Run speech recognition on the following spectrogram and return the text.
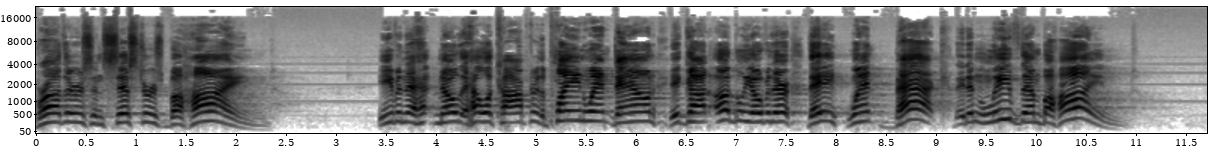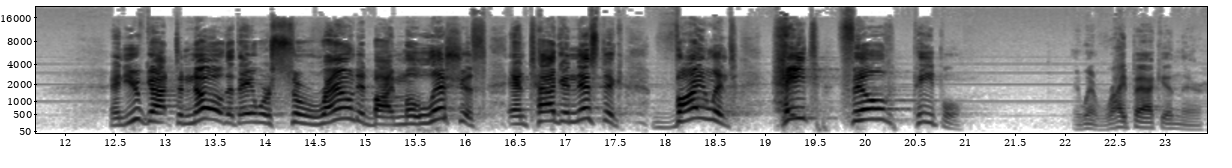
brothers and sisters behind. Even though the helicopter, the plane went down, it got ugly over there, they went back. They didn't leave them behind. And you've got to know that they were surrounded by malicious, antagonistic, violent, hate filled people. They went right back in there.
